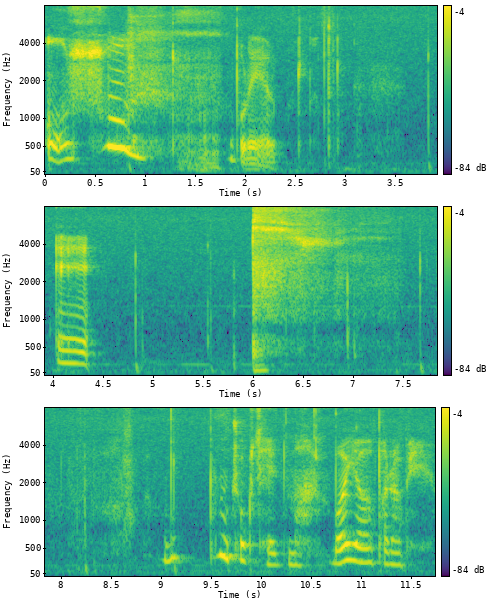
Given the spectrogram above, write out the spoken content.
olsun. Buraya. Ee, bu- bunu çok sevdim ben. Bayağı para veriyor.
